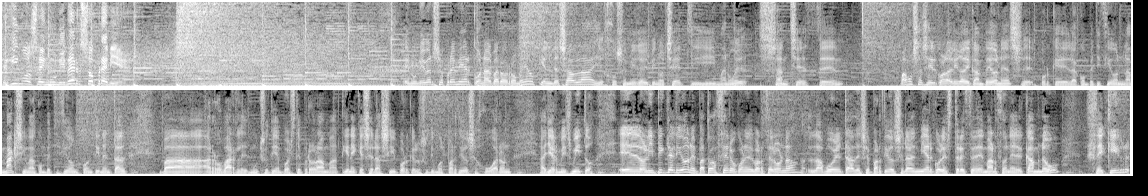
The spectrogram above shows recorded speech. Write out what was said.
Seguimos en Universo Premier. En Universo Premier con Álvaro Romeo, quien les habla, y José Miguel Pinochet y Manuel Sánchez. Eh, vamos a seguir con la Liga de Campeones eh, porque la competición, la máxima competición continental, va a robarle mucho tiempo a este programa. Tiene que ser así porque los últimos partidos se jugaron ayer mismito. El Olympique de Lyon empató a cero con el Barcelona. La vuelta de ese partido será el miércoles 13 de marzo en el Camp Nou. Fekir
